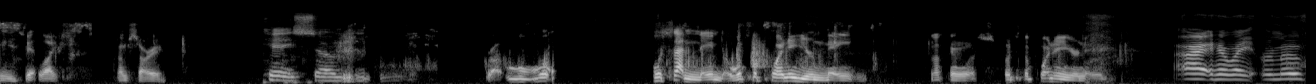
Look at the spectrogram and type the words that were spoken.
in BitLife. I'm sorry. Okay, so what, what's that name though? What's the point of your name? Nothing less. What's the point of your name? All right, here, wait. Remove,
